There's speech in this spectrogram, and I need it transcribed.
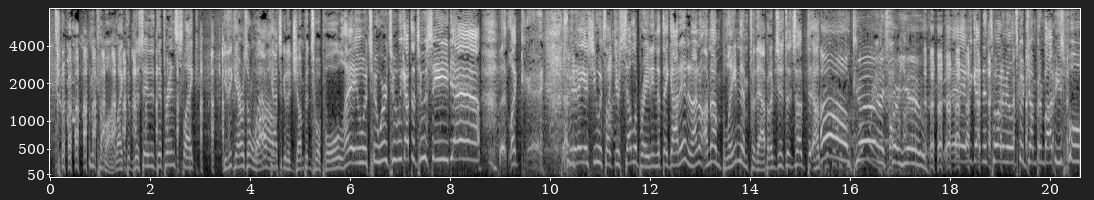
I mean, come on. Like, to, to say the difference, like, you think the Arizona Wildcats are going to jump into a pool? Hey, we're two, we're two, we got the two seed, yeah. Like, I mean, at ASU, it's like you're celebrating that they got in, and I don't, I'm not blaming them for that, but I'm just, it's how, how Oh, good for you. hey, we got in the tournament. Let's go jump in Bobby's pool.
